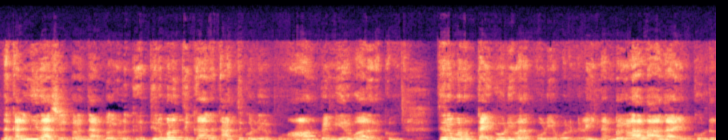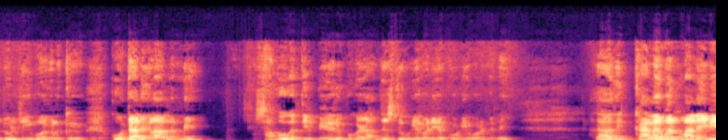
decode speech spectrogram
இந்த கன்னி ராசியில் பிறந்த அன்பர்களுக்கு திருமணத்துக்காக காத்து கொண்டிருக்கும் ஆண் பெண் இருபாலருக்கும் திருமணம் கைகூடி வரக்கூடிய ஒரு நிலை நண்பர்களால் ஆதாயம் கூட்டு தொழில் செய்பவர்களுக்கு கூட்டாளிகளால் நன்மை சமூகத்தில் பேரு புகழ் அந்தஸ்து உயர்வடையக்கூடிய ஒரு நிலை. அதாவது கணவன் மனைவி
